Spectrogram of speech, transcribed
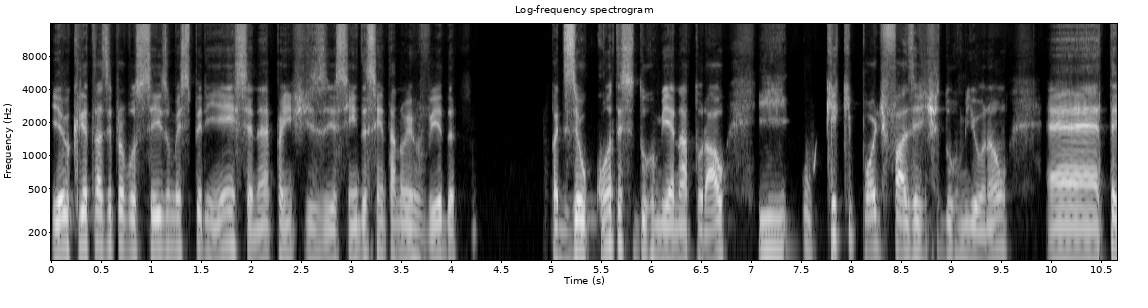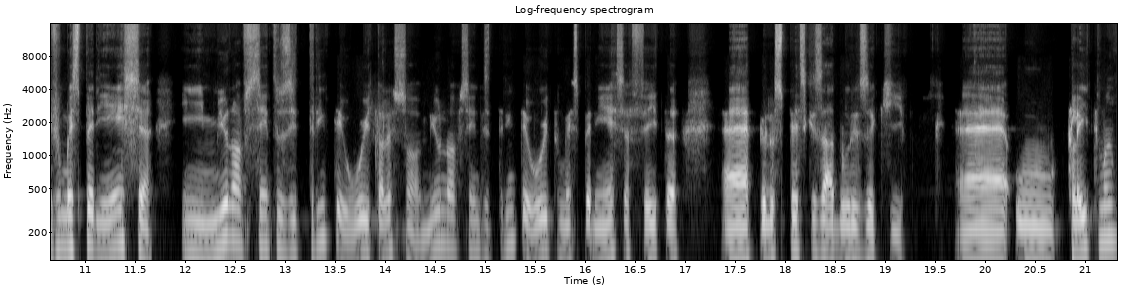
E eu queria trazer para vocês uma experiência, né, para a gente dizer assim, ainda sem estar no Ayurveda, para dizer o quanto esse dormir é natural e o que, que pode fazer a gente dormir ou não. É, teve uma experiência em 1938, olha só, 1938, uma experiência feita é, pelos pesquisadores aqui. É, o Clayton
